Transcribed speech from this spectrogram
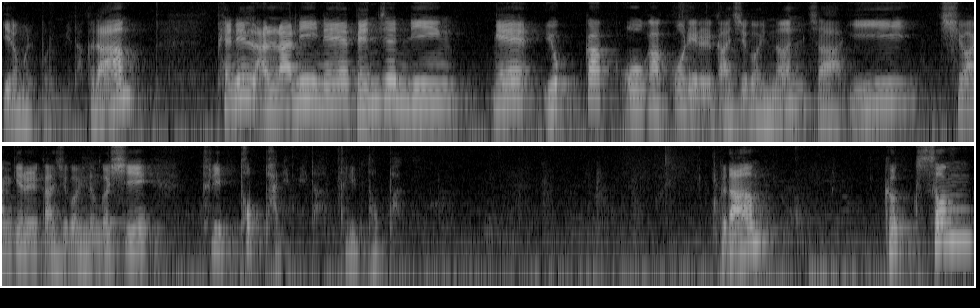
이름을 부릅니다. 그 다음 페닐 알라닌의 벤젠 링 의 육각 오각 고리를 가지고 있는 자, 이 치환기를 가지고 있는 것이 트립토판입니다. 트립토판. 그 다음 극성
